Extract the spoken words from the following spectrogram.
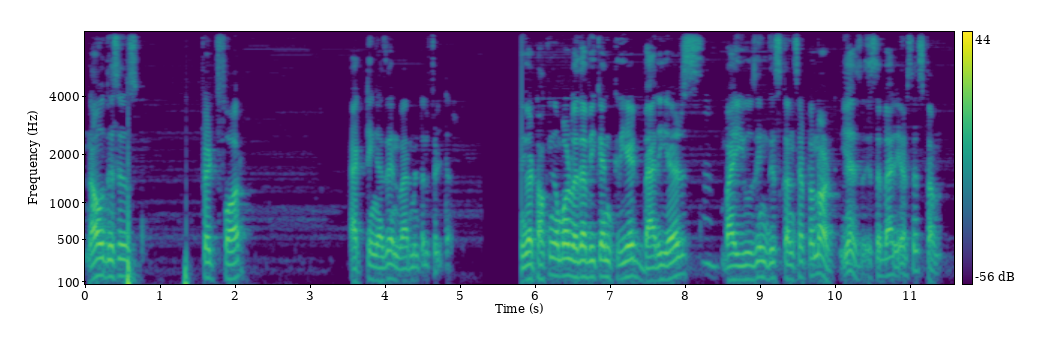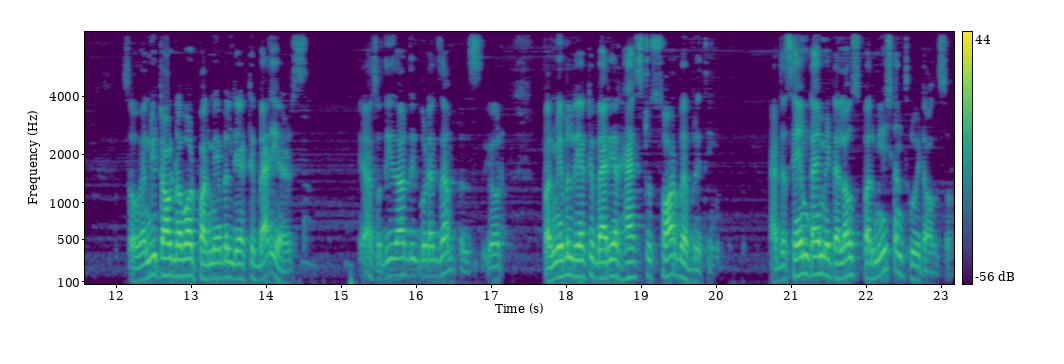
Now, this is fit for acting as an environmental filter. You are talking about whether we can create barriers uh. by using this concept or not. Yes, it's a barrier system. So, when we talked about permeable reactive barriers, uh. yeah, so these are the good examples. Your permeable reactive barrier has to sorb everything. At the same time, it allows permeation through it also.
